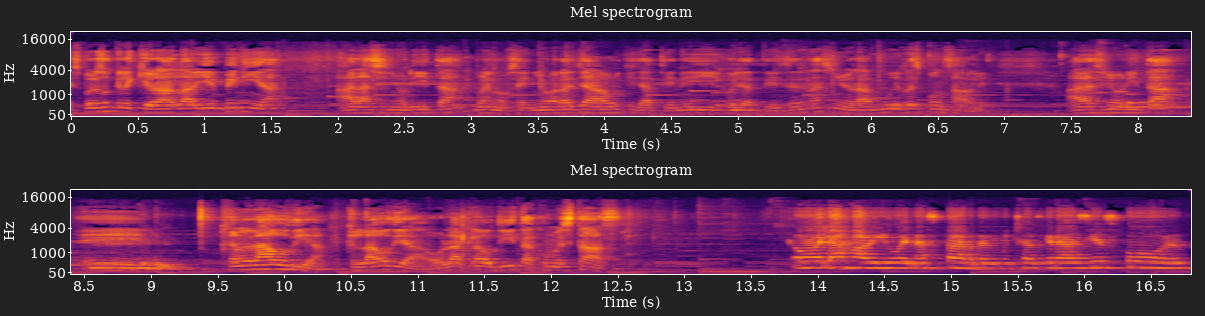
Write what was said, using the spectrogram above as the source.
Es por eso que le quiero dar la bienvenida a la señorita, bueno, señora ya, porque ya tiene hijos, ya tiene, es una señora muy responsable. A la señorita eh, Claudia. Claudia, hola Claudita, ¿cómo estás? Hola Javi, buenas tardes. Muchas gracias por,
